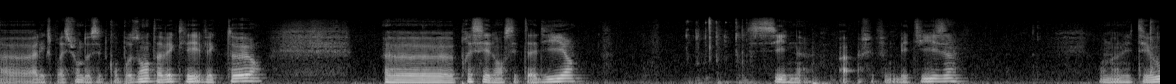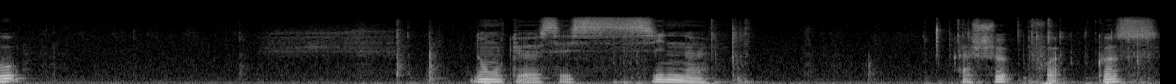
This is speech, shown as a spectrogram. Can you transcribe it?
euh, à l'expression de cette composante avec les vecteurs euh, précédents, c'est-à-dire sin. Ah, j'ai fait une bêtise. On en était où? Donc euh, c'est sin HE fois cos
